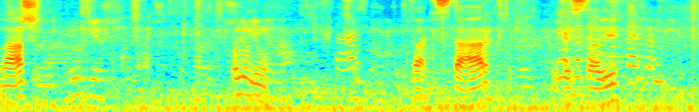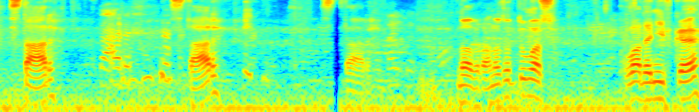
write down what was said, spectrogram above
nasz. Oluniu. Star. Tak, Star. Tutaj stoi. Star. Stary. Star. Star. Dobra, no to tu masz ładeniwkę.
